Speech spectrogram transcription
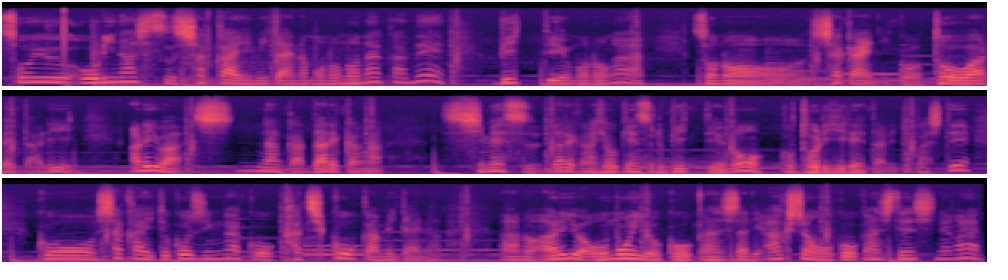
そういう織りなす社会みたいなものの中で美っていうものがその社会にこう問われたりあるいはなんか誰かが示す誰かが表現する美っていうのをこう取り入れたりとかしてこう社会と個人がこう価値交換みたいなあのあるいは思いを交換したりアクションを交換してしながら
